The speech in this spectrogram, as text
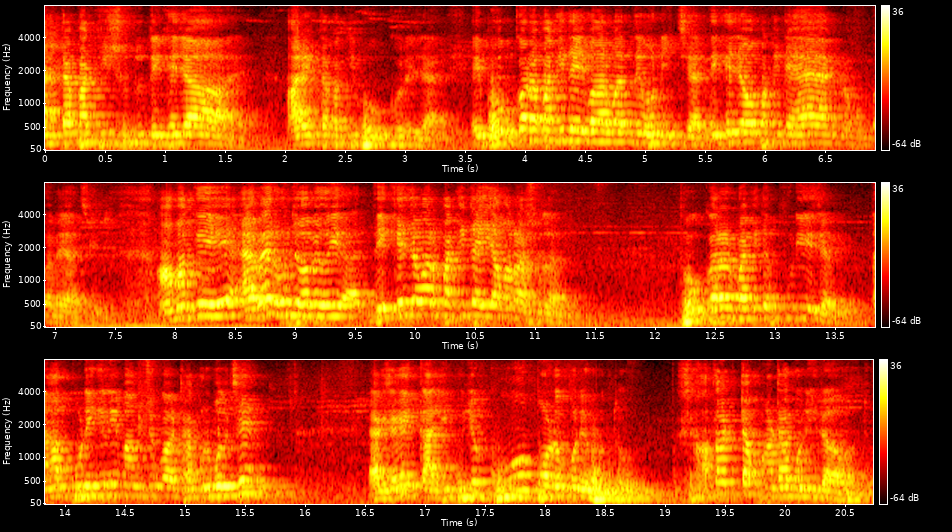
একটা পাখি শুধু দেখে যায়, আরেকটা পাখি ভোগ করে যায়। এই ভোগ করা পাখিটাই বারবার দেহ নিচ্ছে, আর দেখে যাওয়া পাখিটা একরকম ভাবে আছে। আমাকে অ্যাওয়্যার হতে হবে, ওই দেখে যাওয়ার পাখিটাই আমার আসল আমি। ভোগ করার পাখিটা পুড়িয়ে যাবে। দাঁত পুড়ে গেলেই মাংস ঠাকুর বলছেন, এক জায়গায় কালী পুজো খুব বড় করে হতো। সাত আটটা পাঁঠা বলি দেওয়া হতো।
